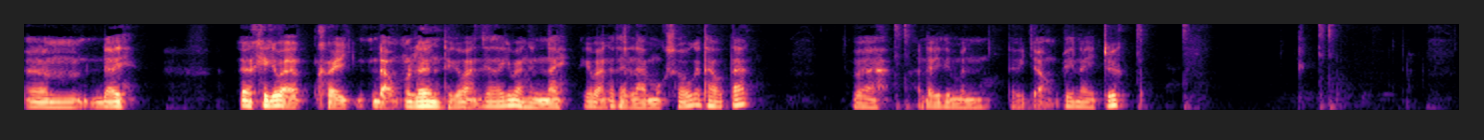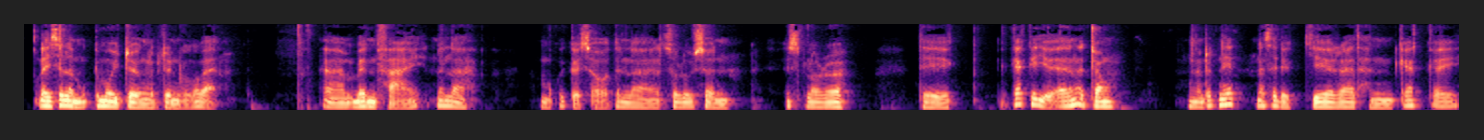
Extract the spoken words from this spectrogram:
Um, đây, ờ, khi các bạn khởi động lên thì các bạn sẽ thấy cái màn hình này. Thì các bạn có thể làm một số cái thao tác. Và ở đây thì mình tự chọn cái này trước. Đây sẽ là một cái môi trường lập trình của các bạn. À, bên phải nó là một cái cửa sổ tên là Solution Explorer. Thì các cái dự án ở trong .NET nó sẽ được chia ra thành các cái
